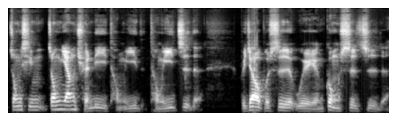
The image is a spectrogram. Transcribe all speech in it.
中心中央权力统一统一制的，比较不是委员共识制的。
